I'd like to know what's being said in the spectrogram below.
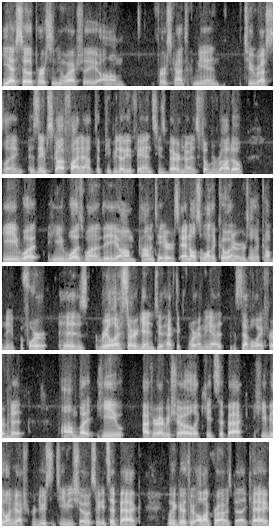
Yeah, so the person who actually um, first kind of took me in to wrestling, his name's Scott Fineout. The PPW fans, he's better known as Phil Bravado. He what he was one of the um, commentators and also one of the co-owners of the company before his real life started getting too hectic for him. He had to step away for a bit. Um, but he, after every show, like he'd sit back. He'd be the one who actually produced the TV show, so he'd sit back we go through all my promos, be like, "Hey,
